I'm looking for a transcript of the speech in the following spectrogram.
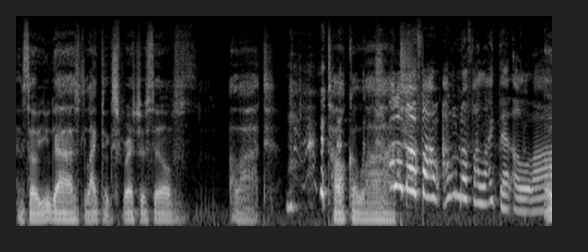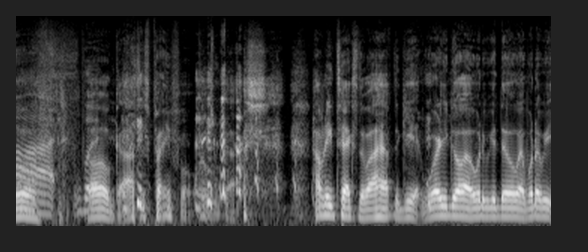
and so you guys like to express yourselves a lot, talk a lot. I don't know if I I don't know if I like that a lot, but oh gosh, it's painful. Oh gosh, how many texts do I have to get? Where are you going? What are we doing? What are we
